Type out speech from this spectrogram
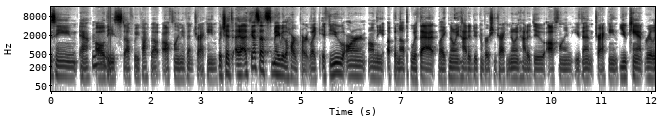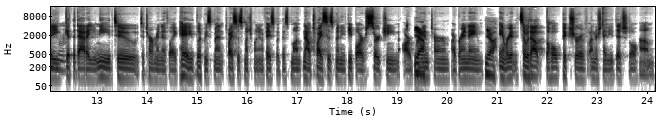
Using yeah all Mm. these stuff we talked about offline event tracking, which is I guess that's maybe the hard part. Like if you aren't on the up and up with that, like knowing how to do conversion tracking, knowing how to do offline event tracking, you can't really Mhm. get the data you need to determine if like, hey, look, we spent twice as much money on Facebook this month. Now twice as many people are searching our Yeah. brand term, our brand name, Yeah. and we're getting so without the whole picture of understanding digital, um,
